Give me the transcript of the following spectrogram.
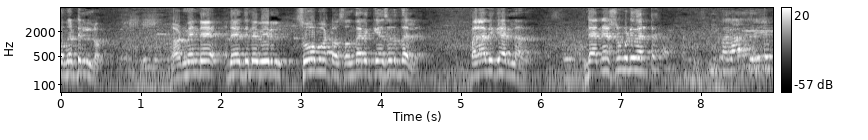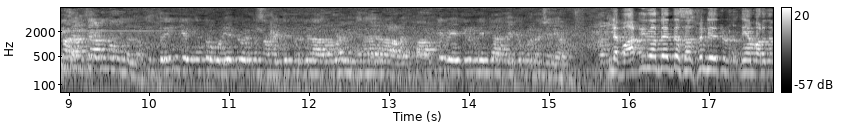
വന്നിട്ടില്ലല്ലോ. ഗവൺമെന്റ് അദ്ദേഹത്തിന്റെ പേരിൽ സോമോട്ടോ സ്വന്തം കേസെടുത്തല്ലേ പരാതിക്കാരില്ലാതെ എന്റെ അന്വേഷണം കൂടി വരട്ടെ. ഇത്രയും കഴിഞ്ഞിട്ട് ഓടിയൊക്കെ വരുന്ന സമയത്ത് ഇത്തരത്തിൽ ആരോപണം ഇങ്ങനെയാണ് പാർട്ടി വേദികളിലേക്ക് അറിയിക്കപ്പെടുന്നത് ശരിയാണ്? ഇല്ല പാർട്ടിയിൽ നിന്ന് അദ്ദേഹത്തെ സസ്പെൻഡ് ചെയ്തിട്ടുണ്ട്. ഞാൻ പറഞ്ഞു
